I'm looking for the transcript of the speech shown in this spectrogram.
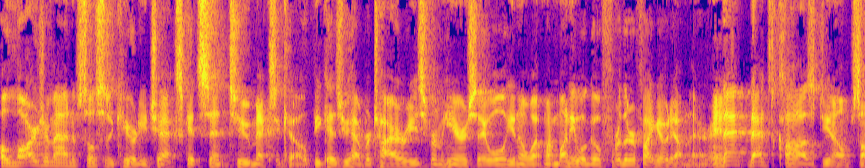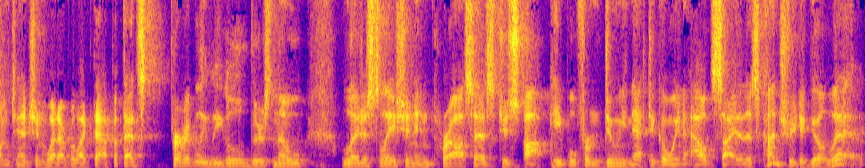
a large amount of social security checks get sent to Mexico because you have retirees from here say, well, you know what, my money will go further if I go down there. And that that's caused, you know, some tension, whatever like that. But that's perfectly legal. There's no legislation in process to stop people from doing that to going outside of this country to go live.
